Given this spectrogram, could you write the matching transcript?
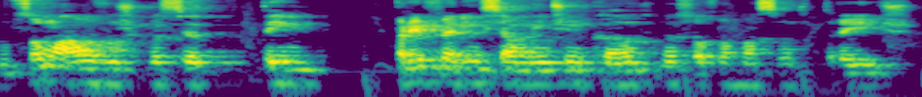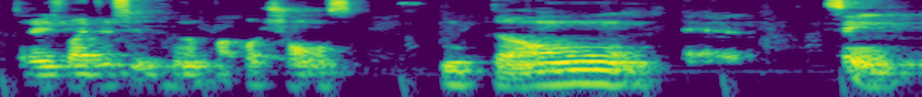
não são alvos que você tem preferencialmente em campo na sua formação de três, três wide receivers no pacote 11. Então, é, sim,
